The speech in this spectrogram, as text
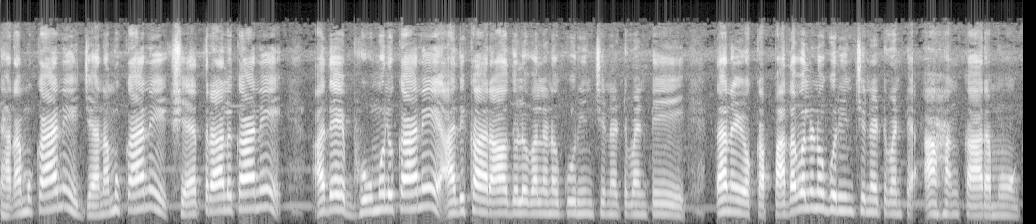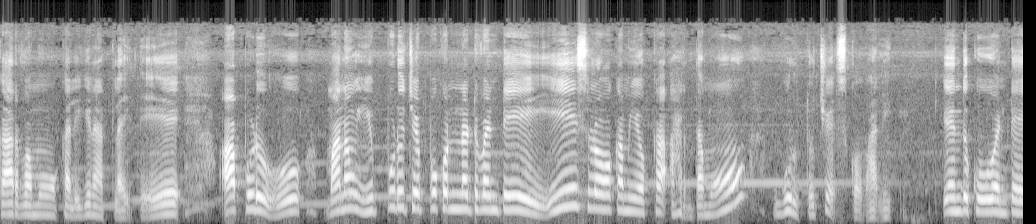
ధనము కానీ జనము కానీ క్షేత్రాలు కానీ అదే భూములు కానీ అధికారాదుల వలన గురించినటువంటి తన యొక్క పదవులను గురించినటువంటి అహంకారము గర్వము కలిగినట్లయితే అప్పుడు మనం ఇప్పుడు చెప్పుకున్నటువంటి ఈ శ్లోకం యొక్క అర్థము గుర్తు చేసుకోవాలి. ఎందుకు అంటే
